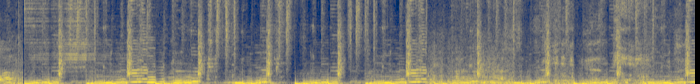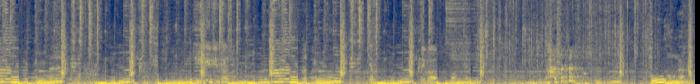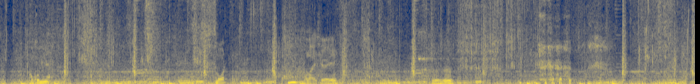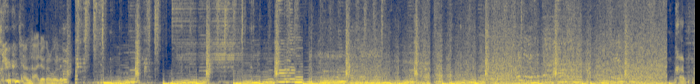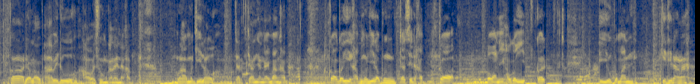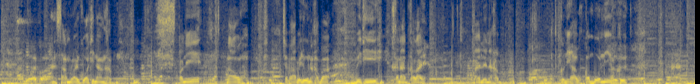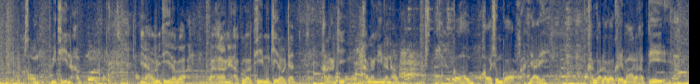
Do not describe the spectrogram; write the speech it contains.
ทำท่าเดียวกันหมดเลย ครับ ก็เดี๋ยวเราพาไปดูหอประชุมกันเลยนะครับ ว่าเมื่อกี้เราจัดการยังไงบ้างครับ ก็เก้าอี้ครับเมื่อกี้เราเพิ่งจัดเสร็จครับ ก็ประมาณนี้เขาเก็อี้ก็ดีอยู่ประมาณกี่ที่นั่งนะร้อยกว่าสามร้อยกว่าที่นั่งครับ ตอนนี้เราจะพาไปดูนะครับว่าวิธีขนาดเท่าไหร่ ไปเลยนะครับ ก็นี่ครับก็บนนี้ก็คือ ของวิธีนะครับ นี่นะครับวิธีแล้วก็ ไปข้างล่าเนี้ครับก็ทีเมื่อกี้เราจัดข้างล่างกี้ข้างล่างนี้กันนะครับ ก็หอหอประชุมก็ใหญ่ครั้งก่อนเราก็เคยมานะครับที่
